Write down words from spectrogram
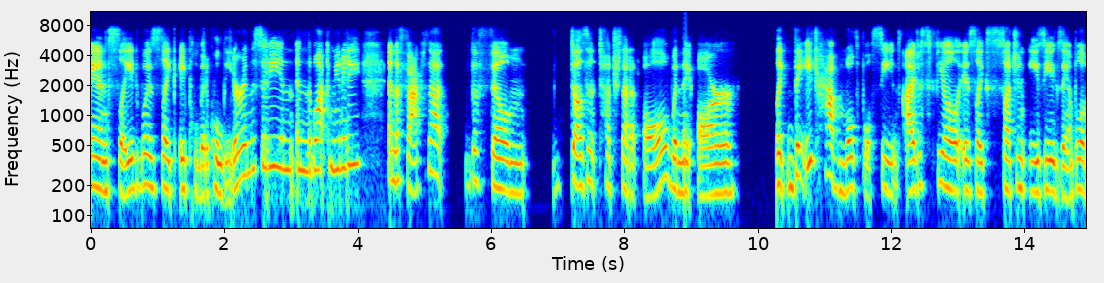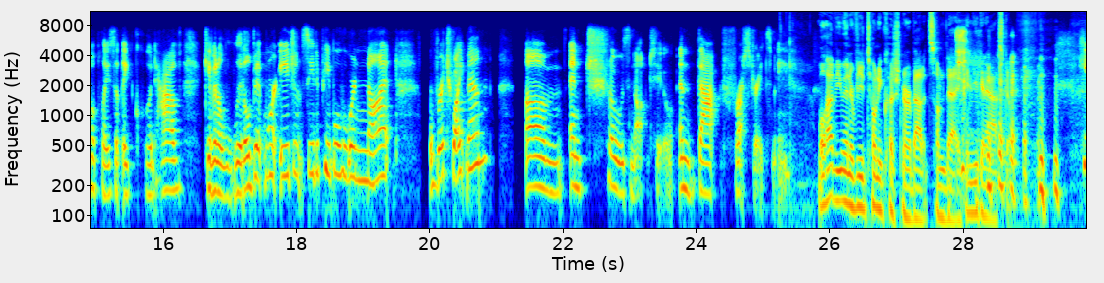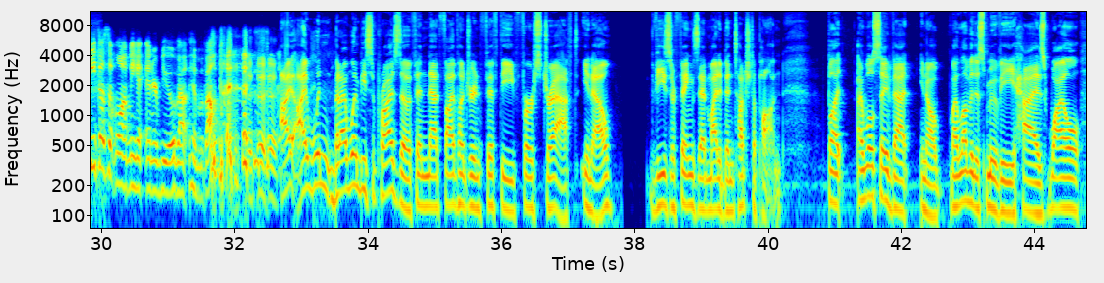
And Slade was like a political leader in the city and in the black community. And the fact that the film doesn't touch that at all when they are like they each have multiple scenes i just feel is like such an easy example of a place that they could have given a little bit more agency to people who were not rich white men um and chose not to and that frustrates me We'll have you interview Tony Kushner about it someday, and you can ask him. he doesn't want me to interview about him about that. I, I wouldn't, but I wouldn't be surprised though if in that 550 first draft, you know, these are things that might have been touched upon. But I will say that, you know, my love of this movie has, while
